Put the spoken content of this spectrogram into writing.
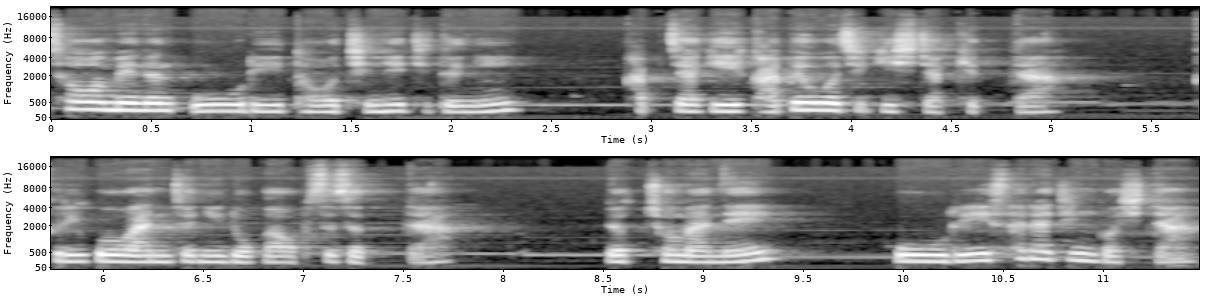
처음에는 우울이 더 진해지더니 갑자기 가벼워지기 시작했다. 그리고 완전히 녹아 없어졌다. 몇 초 만에 우울이 사라진 것이다.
